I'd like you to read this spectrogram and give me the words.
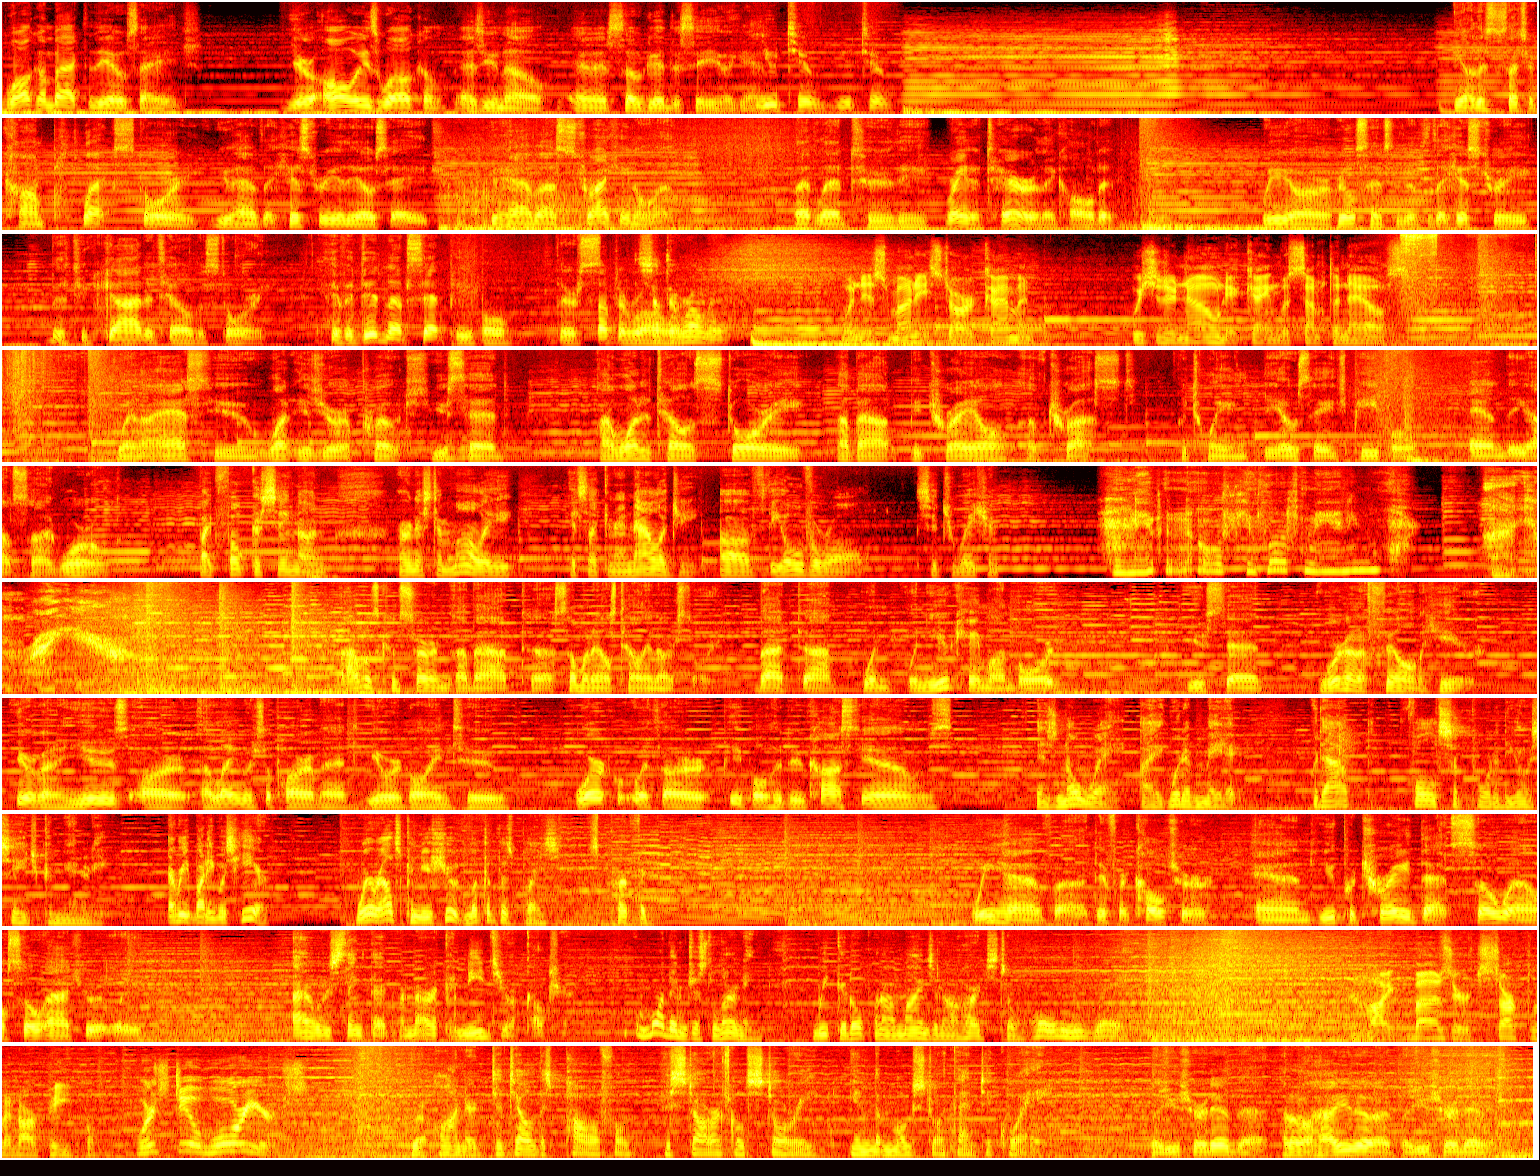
Welcome back to the Osage. You're always welcome, as you know, and it's so good to see you again. You too. You too. You know, this is such a complex story. You have the history of the Osage. You have us striking oil. That led to the reign of terror, they called it. We are real sensitive to the history, but you got to tell the story. If it didn't upset people, there's something wrong. Something wrong with it. When this money started coming, we should have known it came with something else. When I asked you, what is your approach? You said, I want to tell a story about betrayal of trust between the Osage people and the outside world. By focusing on Ernest and Molly, it's like an analogy of the overall situation. I don't even know if you love me anymore. I am right here. I was concerned about uh, someone else telling our story. But uh, when, when you came on board, you said, we're going to film here. You were going to use our uh, language department. You were going to work with our people who do costumes. There's no way I would have made it without the full support of the Osage community. Everybody was here. Where else can you shoot? Look at this place. It's perfect. We have a different culture, and you portrayed that so well, so accurately. I always think that America needs your culture. More than just learning, we could open our minds and our hearts to a whole new way. They're like buzzards circling our people. We're still warriors. We're honored to tell this powerful historical story in the most authentic way. So you sure did that. I don't know how you do it, but you sure did it.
